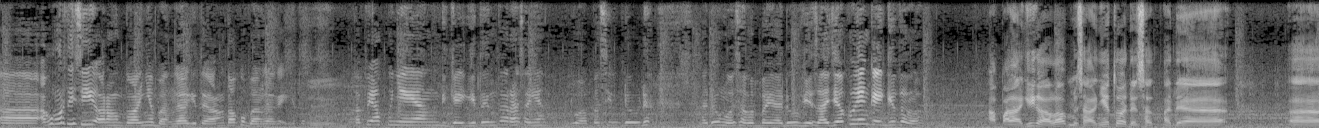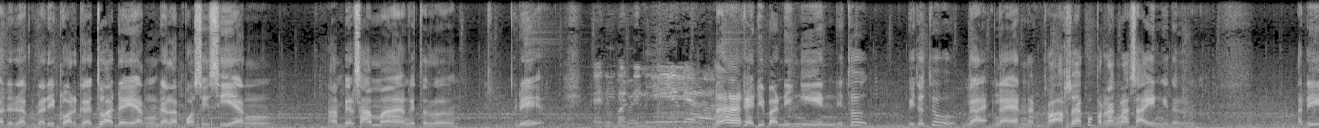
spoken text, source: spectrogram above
eh, aku ngerti sih orang tuanya bangga gitu orang tua aku bangga kayak gitu. Hmm. tapi akunya yang digayak gituin tuh rasanya aduh apa sih? Udah udah. Aduh nggak usah lebay. Aduh biasa aja aku yang kayak gitu loh. Apalagi kalau misalnya tuh ada ada eh, dari dari keluarga itu ada yang dalam posisi yang hampir sama gitu loh. Jadi kayak dibandingin ya. Nah kayak dibandingin. Itu itu tuh nggak nggak enak. Kalau actually aku pernah ngerasain gitu loh. Tadi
